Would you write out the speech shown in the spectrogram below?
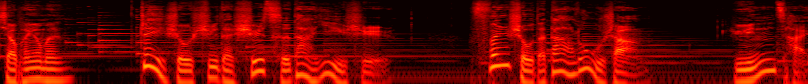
小朋友们，这首诗的诗词大意是：分手的大路上，云彩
